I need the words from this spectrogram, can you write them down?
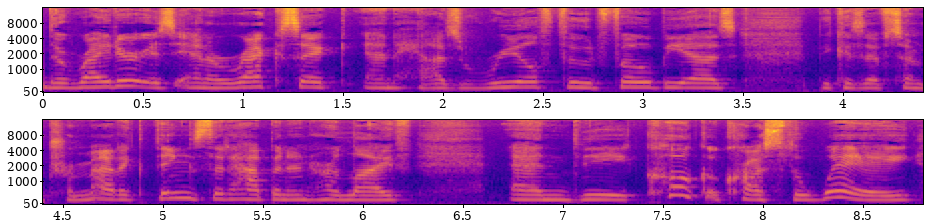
The writer is anorexic and has real food phobias because of some traumatic things that happen in her life. And the cook across the way,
